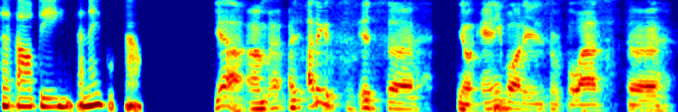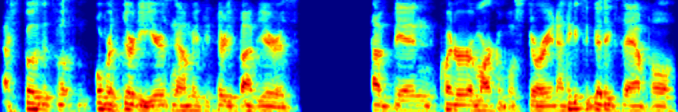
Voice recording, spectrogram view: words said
that are being enabled now? Yeah, um, I, I, think it's it's uh, you know, antibodies over the last, uh, I suppose it's over 30 years now, maybe 35 years, have been quite a remarkable story. And I think it's a good example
